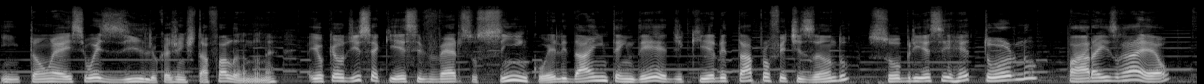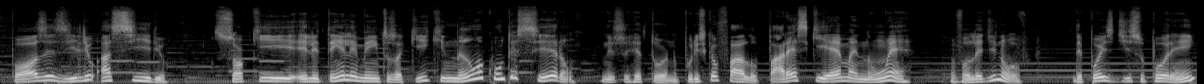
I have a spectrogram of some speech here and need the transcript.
Então é esse o exílio que a gente está falando, né? E o que eu disse é que esse verso 5, ele dá a entender de que ele está profetizando sobre esse retorno para Israel pós-exílio assírio. Só que ele tem elementos aqui que não aconteceram nesse retorno. Por isso que eu falo, parece que é, mas não é. Eu vou ler de novo. Depois disso, porém,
